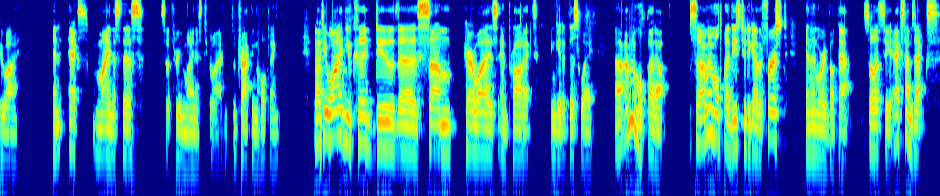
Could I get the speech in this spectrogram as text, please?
2i, and x minus this, so 3 minus 2i. I'm subtracting the whole thing. Now, if you wanted, you could do the sum, pairwise, and product and get it this way. Uh, I'm going to multiply it out. So I'm going to multiply these two together first and then worry about that. So let's see, x times x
